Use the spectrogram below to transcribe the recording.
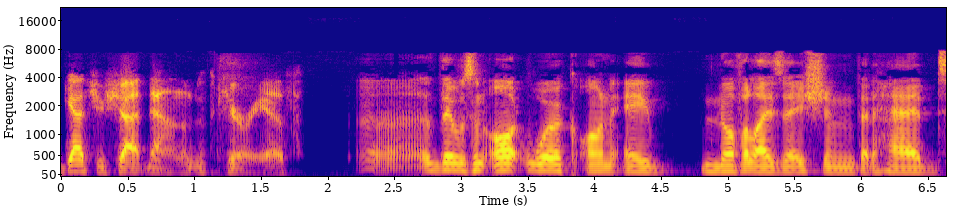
got you shot down? I'm just curious. Uh, there was an artwork on a novelization that had,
